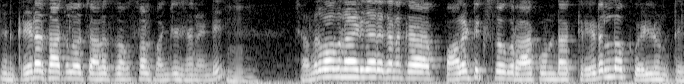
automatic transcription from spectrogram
నేను క్రీడా శాఖలో చాలా సంవత్సరాలు పనిచేశానండి. చంద్రబాబు నాయుడు గారు కనుక పాలిటిక్స్లోకి రాకుండా క్రీడల్లోకి వెళ్ళుంటే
